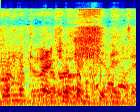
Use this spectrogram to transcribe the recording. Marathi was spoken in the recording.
दोन मिनिटला ॲक्शनला बुक द्यायचं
